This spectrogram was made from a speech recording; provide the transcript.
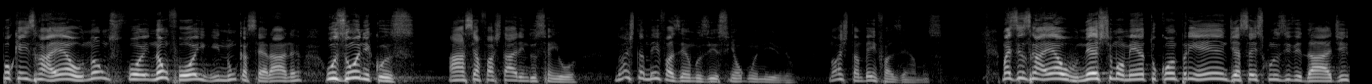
Porque Israel não foi, não foi e nunca será, né, os únicos a se afastarem do Senhor. Nós também fazemos isso em algum nível. Nós também fazemos. Mas Israel, neste momento, compreende essa exclusividade.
